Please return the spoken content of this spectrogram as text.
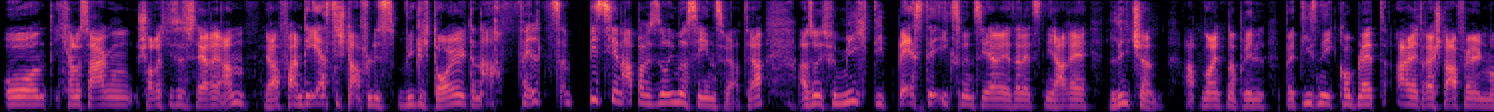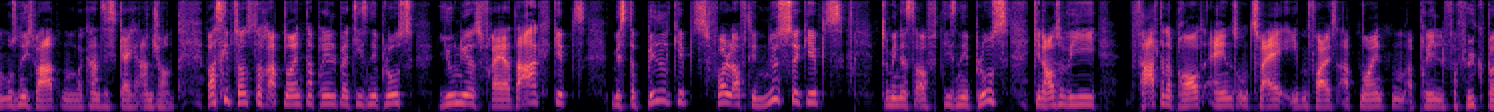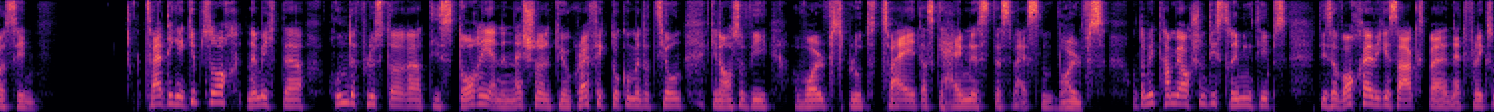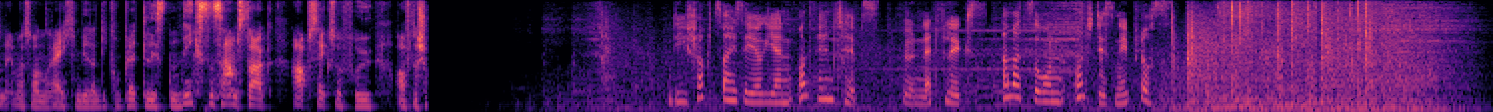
und ich kann nur sagen, schaut euch diese Serie an. Ja, vor allem die erste Staffel ist wirklich toll. Danach fällt es ein bisschen ab, aber es ist noch immer sehenswert. Ja, also ist für mich die beste X-Men-Serie der letzten Jahre Legion. Ab 9. April bei Disney komplett alle drei Staffeln. Man muss nicht warten, man kann sich gleich anschauen. Was gibt's sonst noch ab 9. April bei Disney Plus? Juniors Freier Tag gibt's, Mr. Bill gibt's, voll auf die Nüsse gibt's, zumindest auf Disney Plus. Genauso wie Vater der Braut 1 und 2 ebenfalls ab 9. April verfügbar sind. Zwei Dinge gibt's noch, nämlich der Hundeflüsterer, die Story, eine National Geographic Dokumentation, genauso wie Wolfsblut 2, das Geheimnis des weißen Wolfs. Und damit haben wir auch schon die Streaming-Tipps dieser Woche. Wie gesagt, bei Netflix und Amazon reichen wir dann die Komplettlisten nächsten Samstag ab 6 Uhr früh auf der Show. Die Shock 2 Serien und Filmtipps für Netflix, Amazon und Disney Plus.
